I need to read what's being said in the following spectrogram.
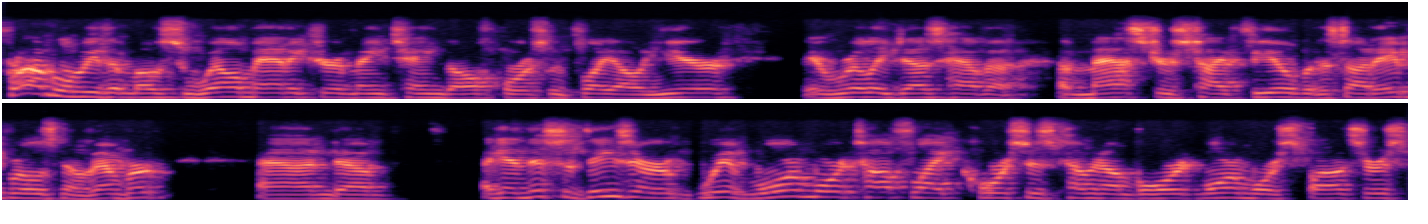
Probably the most well manicured, maintained golf course we play all year. It really does have a, a Masters type feel, but it's not April, it's November. And um, again, this is these are we have more and more top flight courses coming on board, more and more sponsors.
